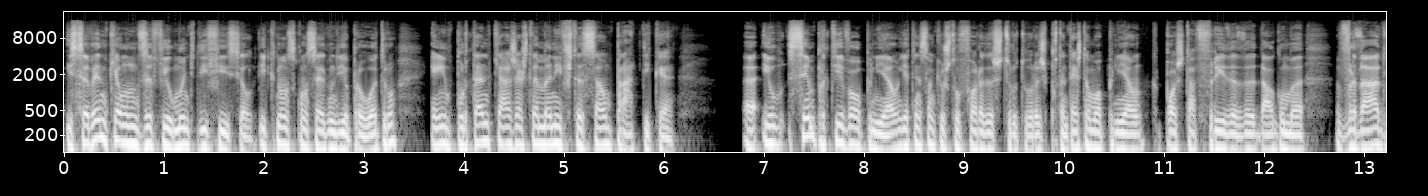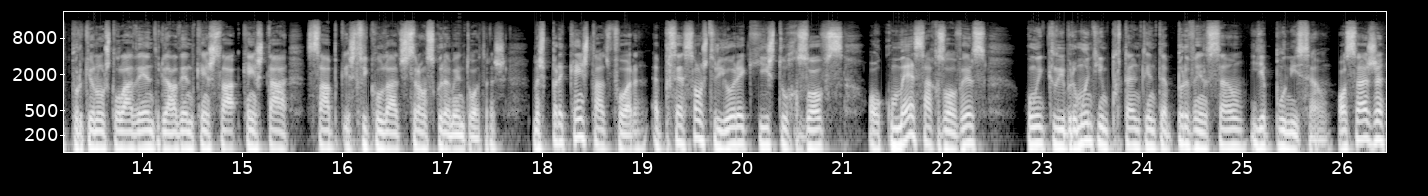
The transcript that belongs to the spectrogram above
E sabendo que é um desafio muito difícil e que não se consegue um dia para o outro, é importante que haja esta manifestação prática. Uh, eu sempre tive a opinião, e atenção que eu estou fora das estruturas, portanto, esta é uma opinião que pode estar ferida de, de alguma verdade, porque eu não estou lá dentro e lá dentro quem está, quem está sabe que as dificuldades serão seguramente outras. Mas para quem está de fora, a percepção exterior é que isto resolve-se ou começa a resolver-se com um equilíbrio muito importante entre a prevenção e a punição. Ou seja,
